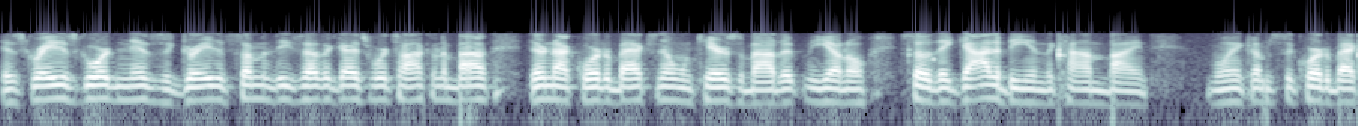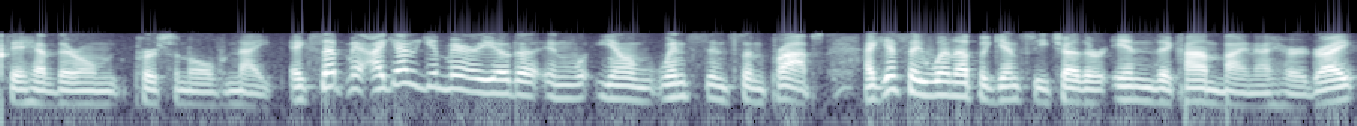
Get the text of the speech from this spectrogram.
as great as Gordon is, as great as some of these other guys we're talking about, they're not quarterbacks. No one cares about it, you know. So they got to be in the combine. When it comes to quarterback, they have their own personal night. Except I got to give Mariota and you know Winston some props. I guess they went up against each other in the combine. I heard right.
